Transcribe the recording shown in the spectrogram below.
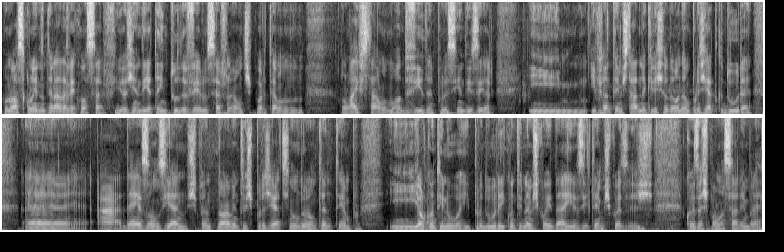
o nosso cliente não tem nada a ver com surf. E hoje em dia tem tudo a ver. O surf não é um desporto, é um, um lifestyle, um modo de vida, por assim dizer. E, e portanto, temos estado na Crista da Onda. É um projeto que dura uh, há 10, 11 anos. Portanto, normalmente os projetos não duram tanto tempo. E, e, ele continua e perdura e continuamos com ideias e temos coisas, coisas para lançar em breve.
